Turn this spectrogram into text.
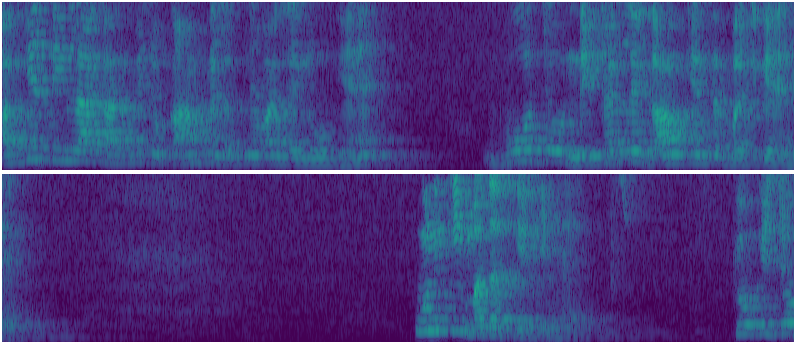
अब ये तीन लाख आदमी जो काम पे लगने वाले लोग हैं, वो जो निठल्ले गाँव के अंदर बच गए हैं, उनकी मदद के लिए है। क्योंकि जो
